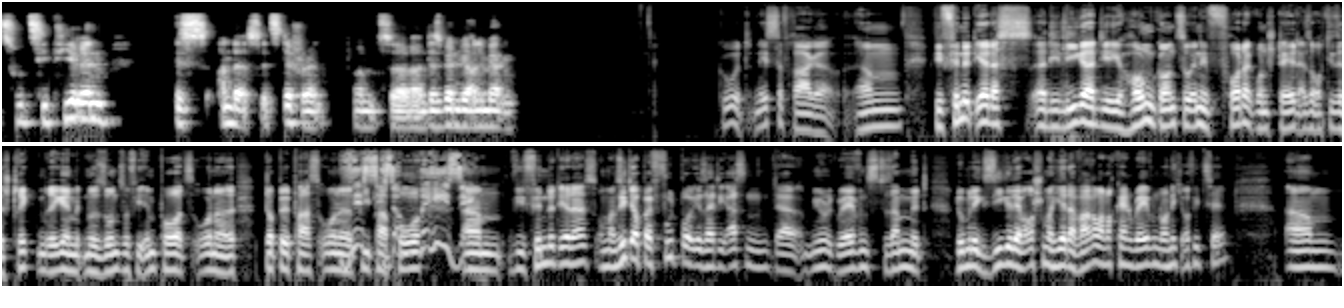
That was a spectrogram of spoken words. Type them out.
zu zitieren, ist anders, it's different. Und äh, das werden wir alle merken. Gut, nächste Frage. Ähm, wie findet ihr, dass äh, die Liga die Homegrown so in den Vordergrund stellt? Also auch diese strikten Regeln mit nur so und so viel Imports, ohne Doppelpass, ohne This is Pipapo. Ähm, wie findet ihr das? Und man sieht ja auch bei Football, ihr seid die ersten der Munich Ravens zusammen mit Dominik Siegel, der war auch schon mal hier, da war aber noch kein Raven, noch nicht offiziell. Ähm,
